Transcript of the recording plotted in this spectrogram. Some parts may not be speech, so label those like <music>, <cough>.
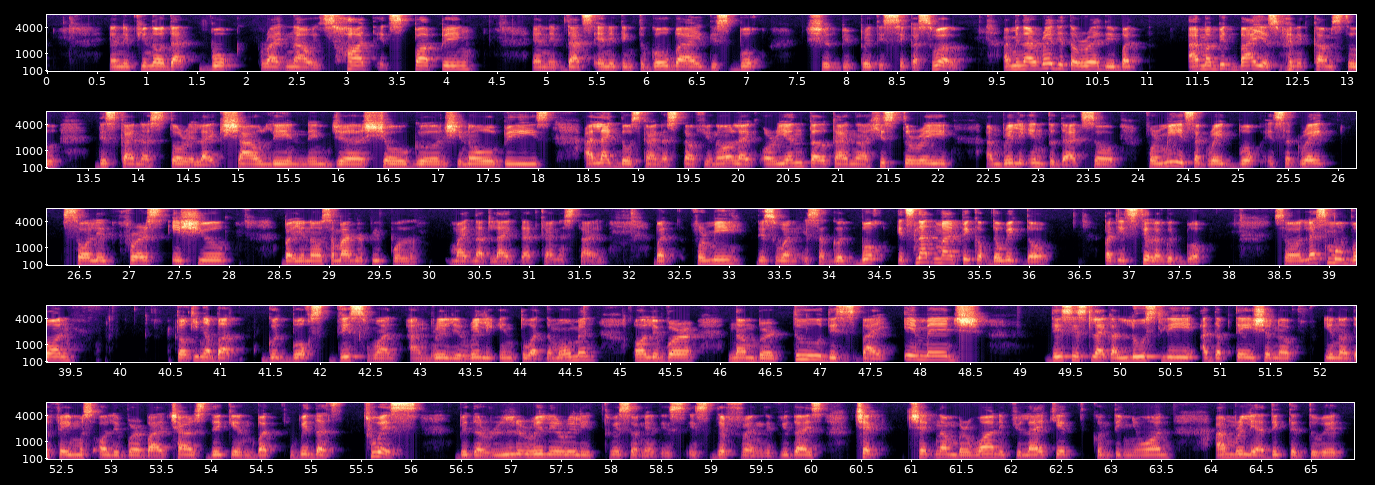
And if you know that book right now, it's hot, it's popping. And if that's anything to go by, this book should be pretty sick as well. I mean, I read it already, but I'm a bit biased <laughs> when it comes to this kind of story like Shaolin, Ninja, Shogun, Shinobis. I like those kind of stuff, you know, like Oriental kind of history. I'm really into that. So for me, it's a great book. It's a great, solid first issue. But, you know, some other people might not like that kind of style. But for me, this one is a good book. It's not my pick of the week though, but it's still a good book. So let's move on. Talking about good books, this one I'm really, really into at the moment. Oliver number two. This is by Image. This is like a loosely adaptation of you know the famous Oliver by Charles Dickens, but with a twist with a really really twist on it. it is is different. If you guys check check number one if you like it continue on. I'm really addicted to it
